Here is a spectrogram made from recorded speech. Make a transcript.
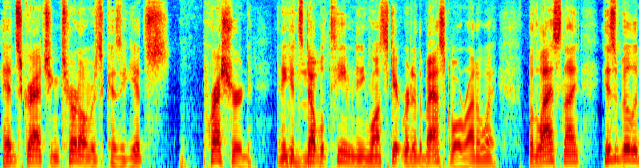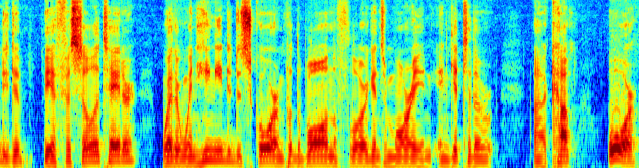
head scratching turnovers because he gets pressured and he gets Mm-hmm. double teamed and he wants to get rid of the basketball right away. But last night, his ability to be a facilitator, whether when he needed to score and put the ball on the floor against Amori and, and get to the uh, cup, or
